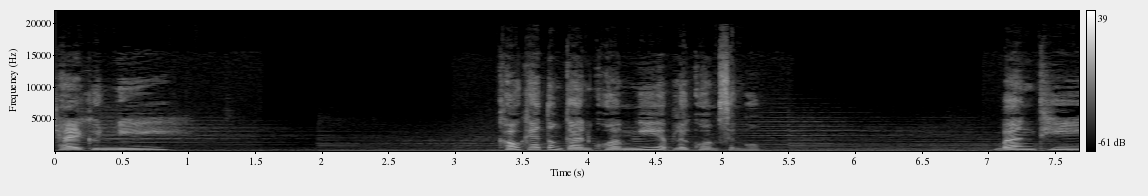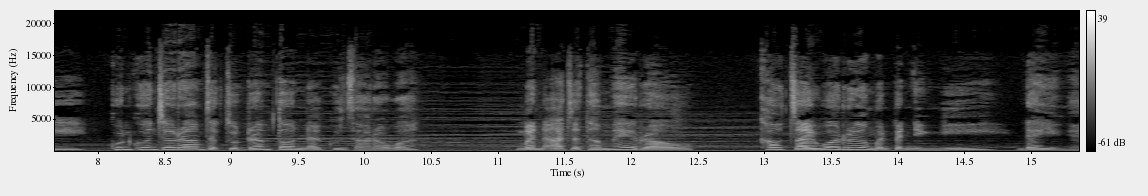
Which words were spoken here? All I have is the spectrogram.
ชายคนนี้ เขาแค่ต้องการความเงียบและความสงบ บางทีคุณควรจะเริ่มจากจุดเริ่มต้นนะ คุณสารวัตรมันอาจจะทำให้เราเข้าใจว่าเรื่องมันเป็นอย่างนี้ได้ยังไง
